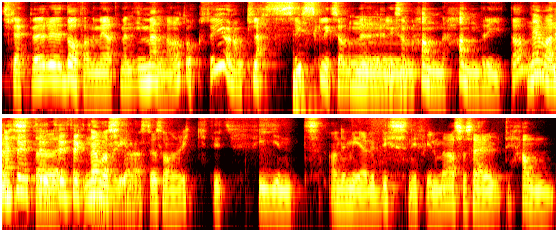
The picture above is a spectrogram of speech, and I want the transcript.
släpper dataanimerat men emellanåt också gör de klassisk liksom, Mm. liksom hand, handritad. När var nästa, teckning, när var liksom. senaste sån riktigt fint animerade Disney-filmer? Alltså såhär hand...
